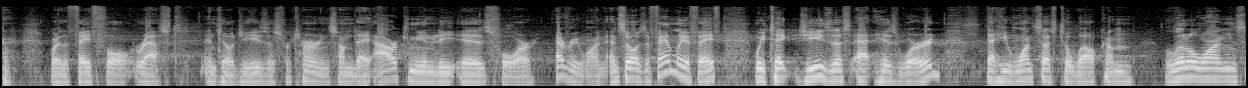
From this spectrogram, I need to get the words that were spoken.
where the faithful rest until Jesus returns someday. Our community is for everyone. And so, as a family of faith, we take Jesus at his word that he wants us to welcome little ones,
